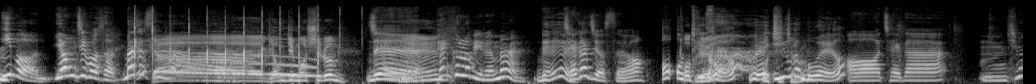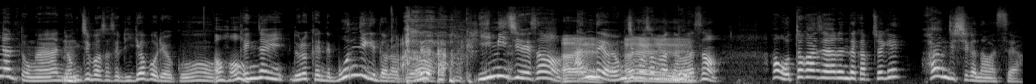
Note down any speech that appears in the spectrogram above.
2번 영지버섯 맞았습니다. 야, 영지 머쉬룸. 네. 네. 팬클럽 이름을 네. 제가 지었어요. 어, 어떻게 그래요? 해요? 왜? 어? 이유가 뭐예요? 어, 제가 음, 10년 동안 영지버섯을 이겨보려고 어허. 굉장히 노력했는데 못 이기더라고요. 이미지에서 아, 안 돼요. 예. 영지버섯만 예, 예. 나와서 아, 어떡하지 하는데 갑자기 허영지 씨가 나왔어요.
